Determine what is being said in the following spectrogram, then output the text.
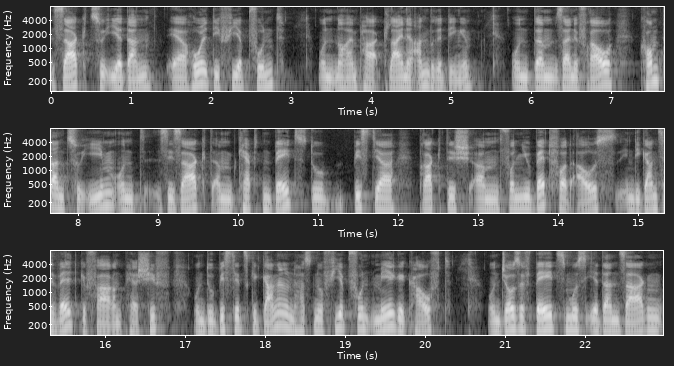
sagt zu ihr dann, er holt die vier Pfund und noch ein paar kleine andere Dinge. Und ähm, seine Frau kommt dann zu ihm und sie sagt, ähm, Captain Bates, du bist ja praktisch ähm, von New Bedford aus in die ganze Welt gefahren per Schiff und du bist jetzt gegangen und hast nur vier Pfund Mehl gekauft. Und Joseph Bates muss ihr dann sagen,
